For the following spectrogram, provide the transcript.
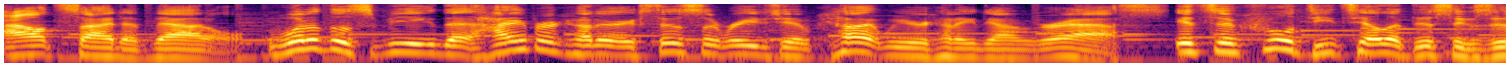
outside of battle. One of those being that Hyper Cutter extends the range of cut when you're cutting down grass. It's a cool detail that this exists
